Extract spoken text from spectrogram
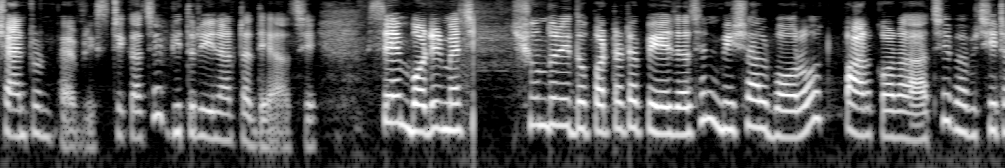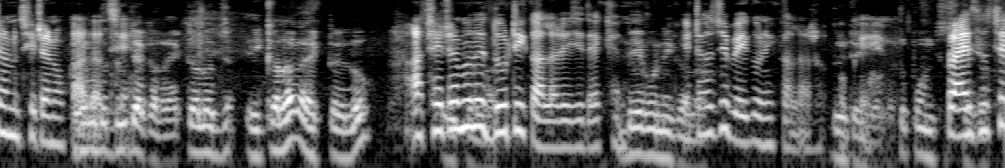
শ্যান্টন ফ্যাব্রিক্স ঠিক আছে? ভিতরে ইনারটা দেওয়া আছে। সেম বডির ম্যাচ সুন্দর এই দোপাট্টাটা পেয়ে যাচ্ছেন। বিশাল বড় পার করা আছে এভাবে ছিটানো ছিটানো কাজ আছে। একটা হলো এই কালার আর একটা হলো আচ্ছা এটার মধ্যে দুটি কালার এই যে দেখেন। বেগুনি কালার এটা হচ্ছে বেগুনি কালার ওকে তো 50 প্রাইস হচ্ছে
